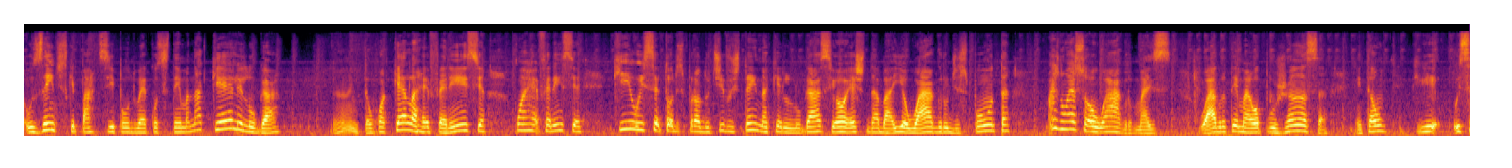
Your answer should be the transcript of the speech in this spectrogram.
os entes que participam do ecossistema naquele lugar né? Então, com aquela referência, com a referência que os setores produtivos têm naquele lugar, se oeste da Bahia, o agro desponta, mas não é só o agro, mas o agro tem maior pujança, então que os,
